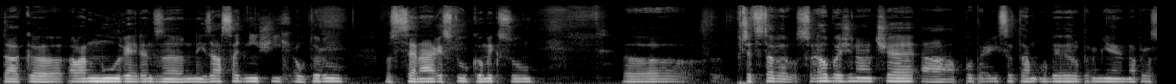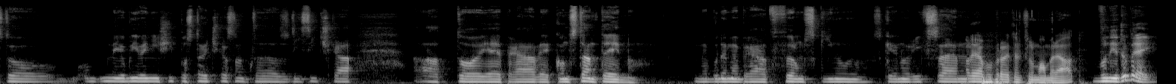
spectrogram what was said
tak eh, Alan Moore je jeden z nejzásadnějších autorů, scenáristů komiksů, eh, představil svého bažináče a poprvé se tam objevil pro mě naprosto nejoblíbenější postavička snad eh, z DC a to je právě Konstantin nebudeme brát film s, Keanu, s Keanu Reevesem. Ale já poprvé ten film mám rád. On je dobrý,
